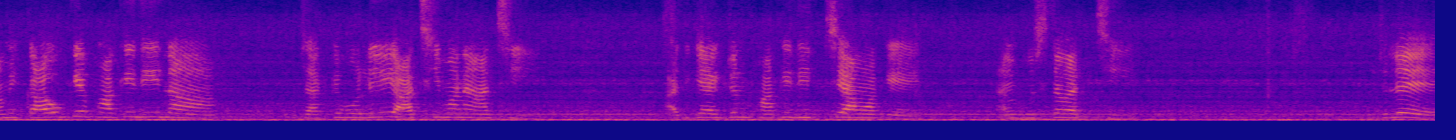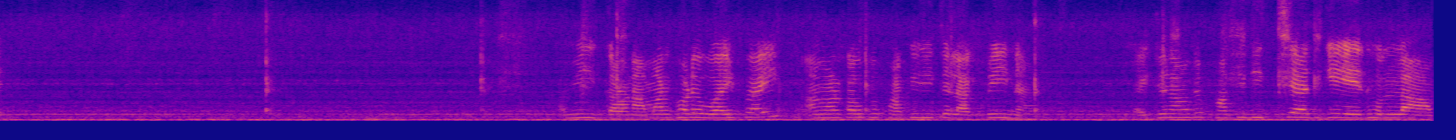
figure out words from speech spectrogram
আমি কাউকে ফাঁকি দিই না। যাকে বলি আছি মানে আছি। আজকে একজন ফাঁকি দিচ্ছে আমাকে। আমি বুঝতে পারছি। বুঝলে? আমি, কারণ আমার ঘরে ওয়াইফাই আমার কাউকে ফাঁকি দিতে লাগবেই না। একজন আমাকে ফাঁকি দিচ্ছে আজকে, ধরলাম।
